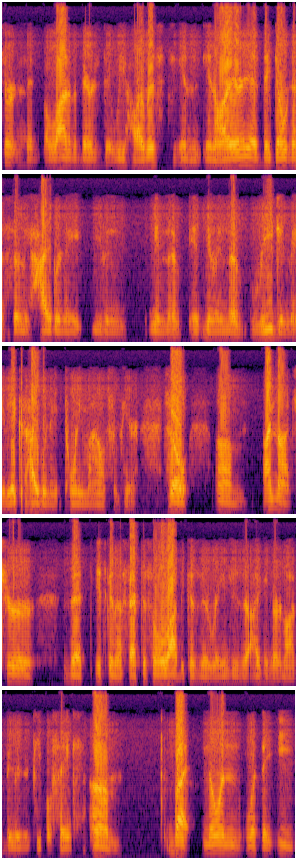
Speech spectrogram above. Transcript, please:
certain that a lot of the bears that we harvest in in our area, they don't necessarily hibernate even in the in, you know in the region. Maybe they could hibernate 20 miles from here. So um, I'm not sure that it's going to affect us a whole lot because their ranges, I think, are a lot bigger than people think. Um, but knowing what they eat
